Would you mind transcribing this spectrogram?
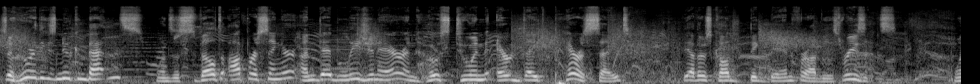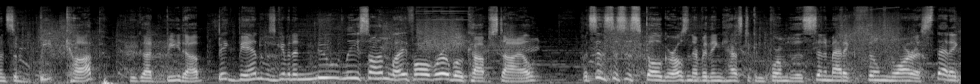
So, who are these new combatants? One's a svelte opera singer, undead legionnaire, and host to an erudite parasite. The other's called Big Band for obvious reasons. Once a beat cop who got beat up, Big Band was given a new lease on life, all Robocop style. But since this is Skullgirls and everything has to conform to the cinematic film noir aesthetic,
